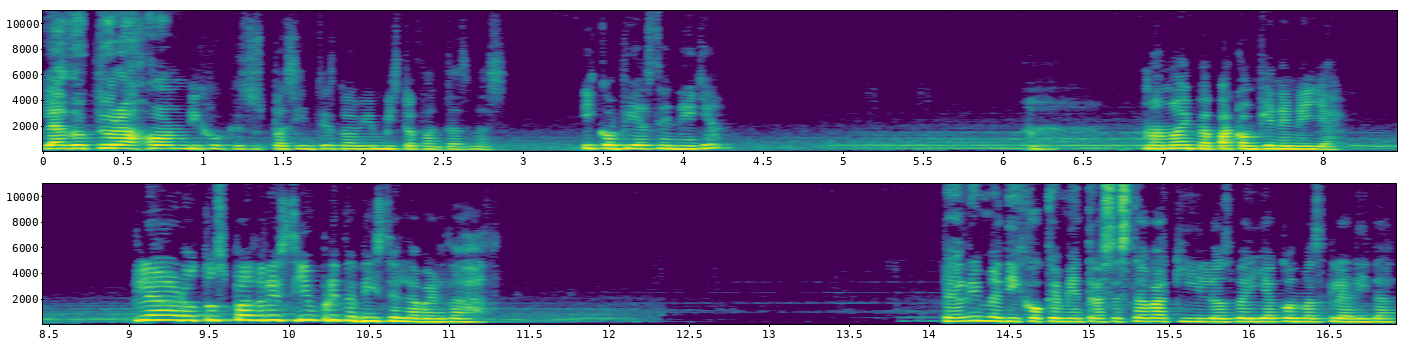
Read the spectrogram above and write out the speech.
La doctora Horn dijo que sus pacientes no habían visto fantasmas. ¿Y confías en ella? Mamá y papá confían en ella. Claro, tus padres siempre te dicen la verdad. Perry me dijo que mientras estaba aquí los veía con más claridad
